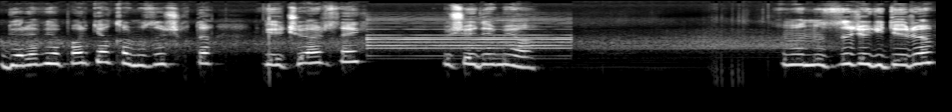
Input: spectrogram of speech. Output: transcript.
Görev yaparken kırmızı ışıkta geçersek bir şey demiyor. Hemen hızlıca gidiyorum.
